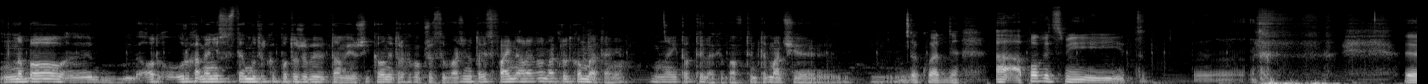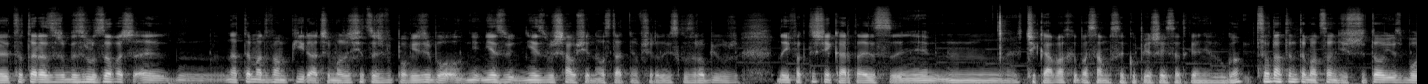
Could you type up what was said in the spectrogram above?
No bo y, od, uruchamianie systemu tylko po to, żeby tam wiesz, ikony trochę poprzesuwać, no to jest fajne, ale to na krótką metę, nie? No i to tyle chyba w tym temacie. Dokładnie. A, a powiedz mi, to, to teraz, żeby zluzować e, na temat wampira, czy może się coś wypowiedzieć, bo nie- niezły, się na ostatnio w środowisku zrobił. No i faktycznie karta jest e, mm, ciekawa, chyba sam sobie kupię 600 niedługo. Co na ten temat sądzisz? Czy to jest, bo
